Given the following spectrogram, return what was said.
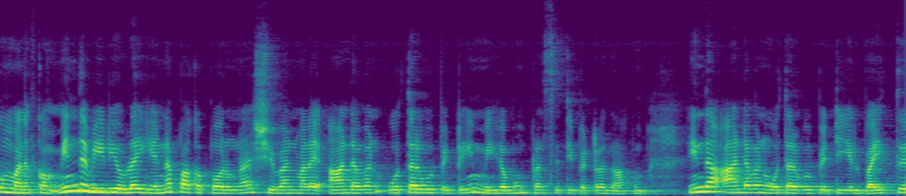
வணக்கம் வணக்கம். இந்த வீடியோவில் என்ன பார்க்க போகிறோம்னா சிவன்மலை ஆண்டவன் உத்தரவு பெட்டி மிகவும் பிரசித்தி பெற்றதாகும். இந்த ஆண்டவன் உத்தரவு பெட்டியில் வைத்து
